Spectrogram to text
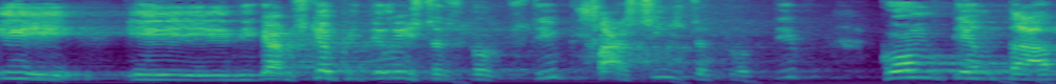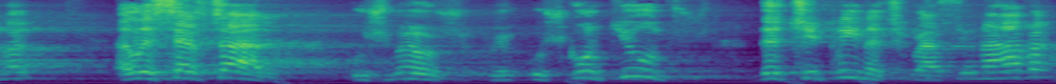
e, e, digamos, capitalistas de todos os tipos, fascistas de todos os tipos, como tentava alicerçar os meus os conteúdos da disciplina que relacionava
